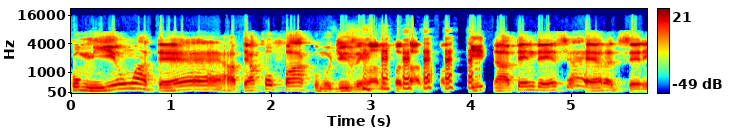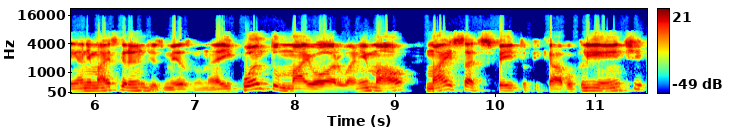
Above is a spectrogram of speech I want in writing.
comiam até, até afofar, como dizem lá no Fantasma. e a tendência era de serem animais grandes mesmo, né? E quanto maior o animal, mais satisfeito ficava o cliente,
